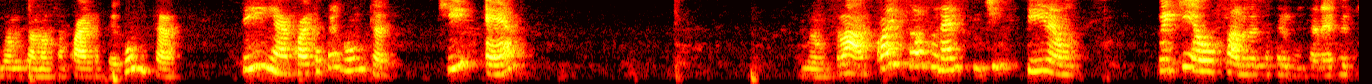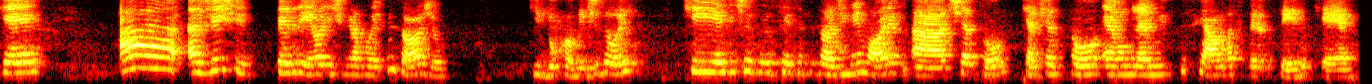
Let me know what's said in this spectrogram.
vamos à nossa quarta pergunta, Sim, é a quarta pergunta, que é. Vamos lá. Quais são as mulheres que te inspiram? Por que eu falo dessa pergunta, né? Porque a, a gente, Pedro e eu, a gente gravou um episódio que, do Covid-2, que a gente fez um episódio em memória a Tia Tô, que a Tia Tô é uma mulher muito especial da família do Pedro, que é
